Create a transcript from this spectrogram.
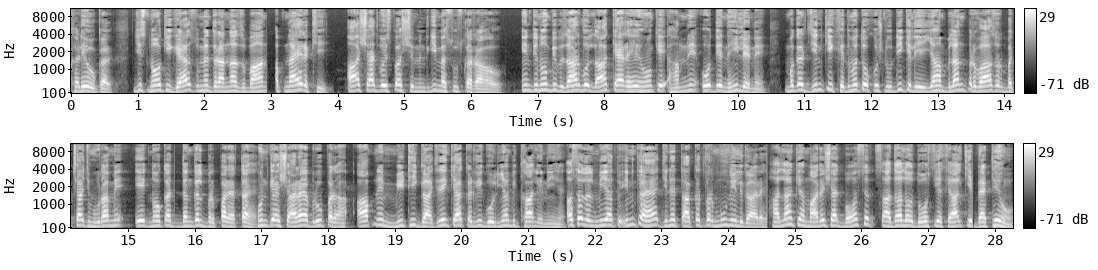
खड़े होकर जिस नौ की गैर जुम्मेदाराना ज़ुबान अपनाए रखी। आज शायद वो इस पर शर्मिंदगी महसूस कर रहा हो। इन दिनों भी बाज़ार वो लाख कह रहे हों कि हमने अहदे नहीं लेने। मगर जिनकी खिदमत और खुशनुदी के लिए यहाँ बुलंद प्रवास और बच्चा जमूरा में एक नौ का दंगल बरपा रहता है। उनके इशारा अबरू पर आपने मीठी गाजरें क्या कड़वी गोलियाँ भी खा लेनी है? असल अलमिया तो इनका है जिन्हें ताकतवर मुँह नहीं लगा रहे। हालाँकि हमारे शायद बहुत से सादा लो दोस्त ये ख्याल किए बैठे हों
